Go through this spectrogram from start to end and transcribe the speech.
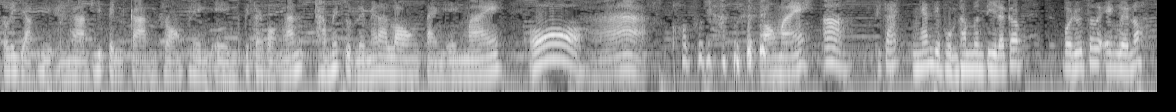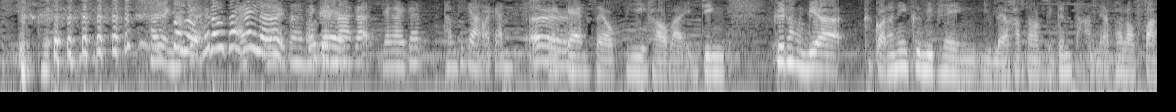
ก็เลยอยากมีผลงานที่เป็นการร้องเพลงเองพี่ตัดบอกงั้นทำให้สุดเลยไหมล่ะลองแต่งเองไหมโอ้อ่าครบทุกอย่างเลยลองไหมอะ พี่ตัดงั้นเดี๋ยวผมทำดนตรีแล้วก็โปรดิวเซอร์เองเลยเนาะ ถ้าอย่างตนี้ลกไม่ต้องใช้ให้เลยโอโอเคเคหน้าก็ยังไงก็ทำทุกอย่างแล้วกันเออก็แกล้งแซวพี่เขาไปจริงๆคือทางเบียร์คือก่อนหน้านี้คือมีเพลงอยู่แล้วครับสำหรับซิงเกิลสามเนี่ยพอเราฟัง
